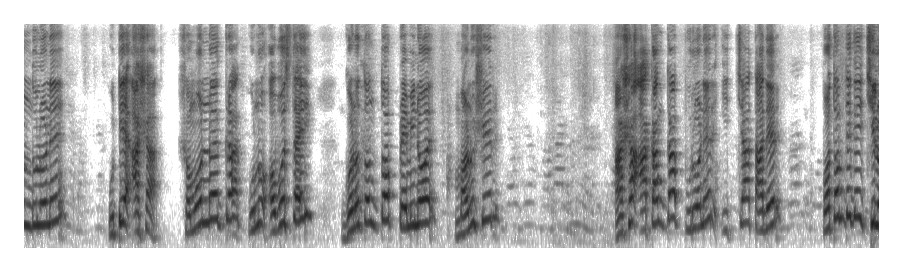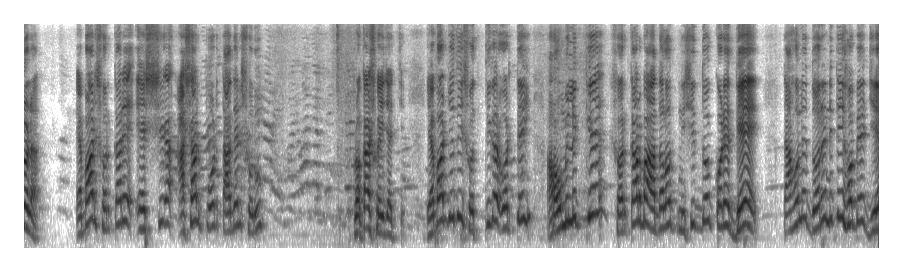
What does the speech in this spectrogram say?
আন্দোলনে উঠে আসা সমন্বয়করা কোনো অবস্থায় গণতন্ত্র প্রেমী নয়, মানুষের আশা, আকাঙ্ক্ষা পূরণের ইচ্ছা তাদের প্রথম থেকেই ছিল না। এবার সরকারে এসে আসার পর তাদের স্বরূপ প্রকাশ হয়ে যাচ্ছে। এবার যদি সত্যিকার অর্থেই আওয়ামী লীগকে সরকার বা আদালত নিষিদ্ধ করে দেয়, তাহলে ধরে নিতেই হবে যে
